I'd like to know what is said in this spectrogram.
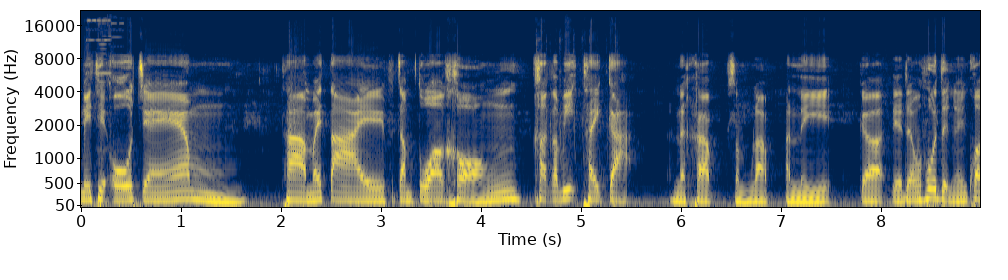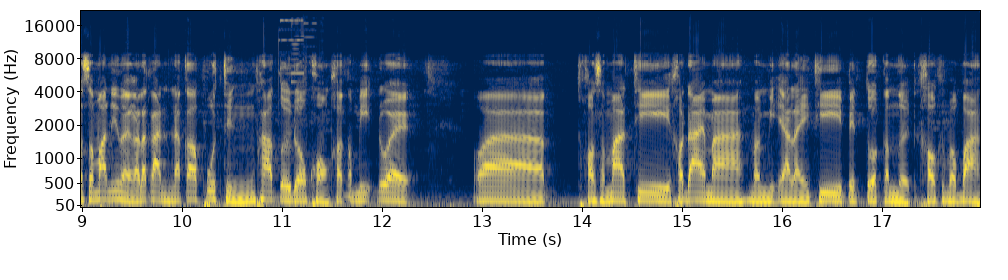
เมเทโอแจม ถ้าไม่ตายประจำตัวของคากามิไทกะนะครับสำหรับอันนี้ก็เดี๋ยวจะมาพูดถึงความสามารถนี้หน่อยกันแล้วกัน แล้วก็พูดถึงภาพโดยรวมของคากามิด้วยว่าความสามารถที่เขาได้มามันมีอะไรที่เป็นตัวกำเนิดเขาขึ้นมาบ้าง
